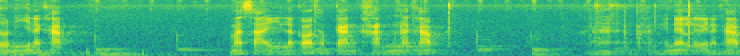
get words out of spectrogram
ตัวนี้นะครับ มาใส่แล้วก็ทำการขันนะครับขันให้แน่นเลยนะครับ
